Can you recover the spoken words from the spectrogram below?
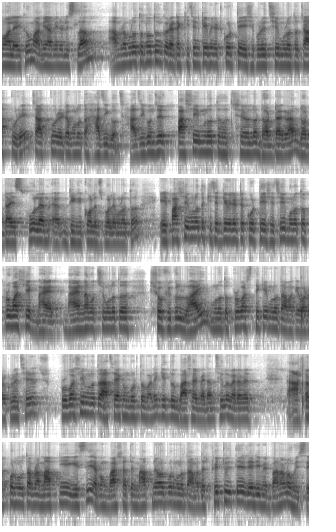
আসসালামাইকুম আমি আমিনুল ইসলাম। আমরা মূলত নতুন করে একটা কিচেন ক্যাবিনেট করতে এসে পড়েছি মূলত চাঁদপুরে। চাঁদপুর এটা মূলত হাজিগঞ্জ। হাজিগঞ্জের পাশেই মূলত হচ্ছে হলো ডড্ডা গ্রাম, Dodda school and degree college বলে মূলত। এর পাশেই মূলত কিচেন ক্যাবিনেটটা করতে এসেছি মূলত প্রবাসী এক ভাইয়ের। ভাইয়ের নাম হচ্ছে মূলত শফিকুল ভাই। মূলত প্রবাস থেকে মূলত আমাকে অর্ডার করেছে। প্রবাসী মূলত আছে এখন বর্তমানে, কিন্তু বাসায় ম্যাডাম ছিল। ম্যাডামের আসার পর মূলত আমরা মাপ নিয়ে গেছি এবং বাসাতে মাপ নেওয়ার পর মূলত আমাদের ফ্যাক্টরিতে রেডিমেড বানানো হয়েছে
